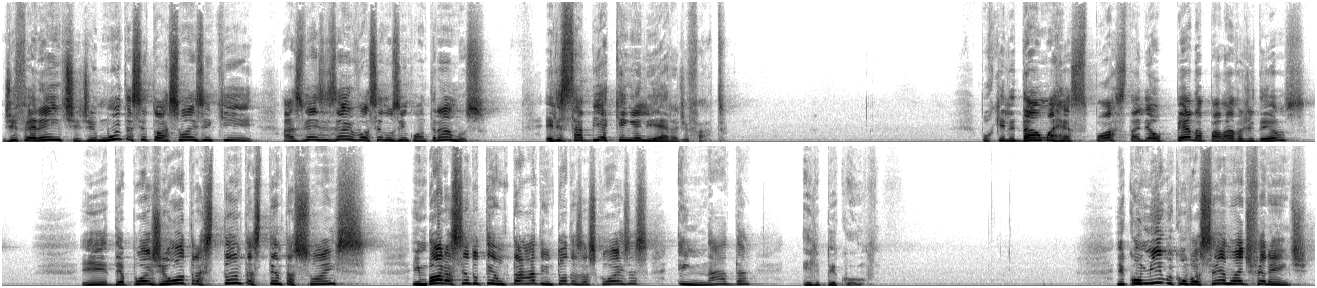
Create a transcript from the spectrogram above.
diferente de muitas situações em que às vezes eu e você nos encontramos, ele sabia quem ele era de fato. Porque ele dá uma resposta ali ao pé da palavra de Deus e depois de outras tantas tentações, embora sendo tentado em todas as coisas, em nada ele pecou. E comigo e com você não é diferente.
